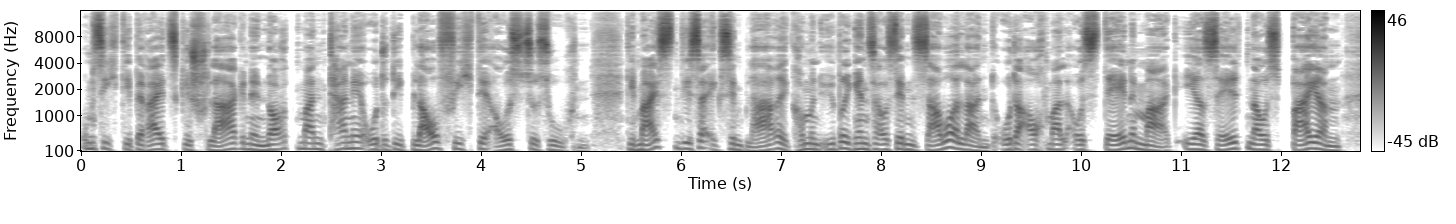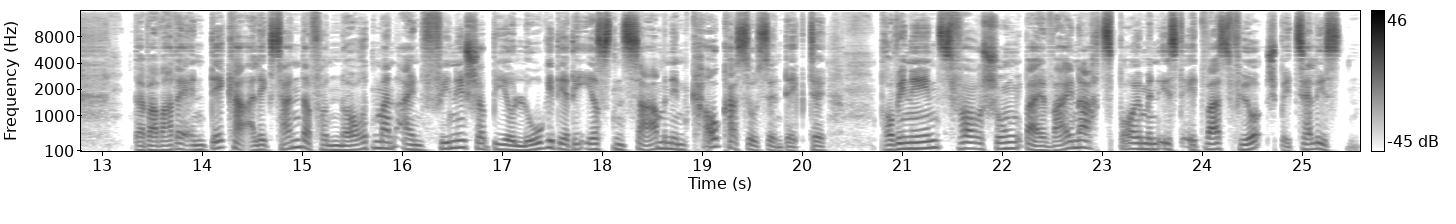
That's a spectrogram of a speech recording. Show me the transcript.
um sich die bereits geschlagene Nordmann-Tanne oder die Blaufichte auszusuchen. Die meisten dieser Exemplare kommen übrigens aus dem Sauerland oder auch mal aus Dänemark, eher selten aus Bayern. Dabei war der Entdecker Alexander von Nordmann ein finnischer Biologe, der die ersten Samen im Kaukasus entdeckte. Provenienzforschung bei Weihnachtsbäumen ist etwas für Spezialisten.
